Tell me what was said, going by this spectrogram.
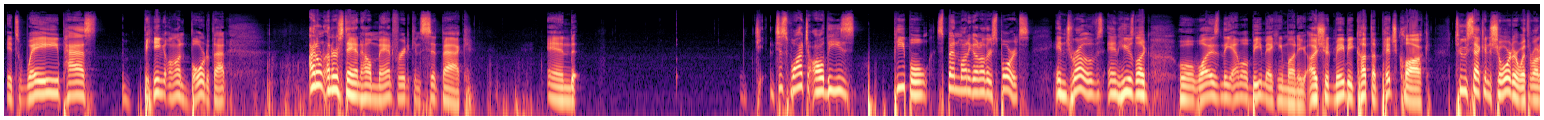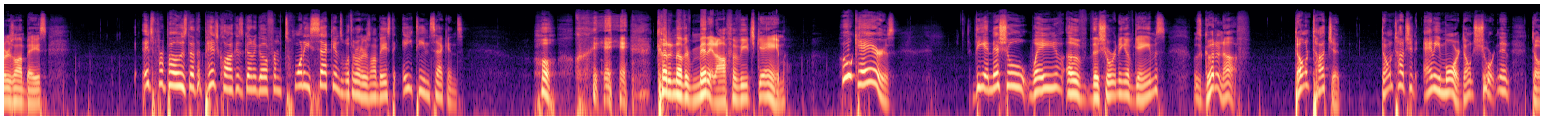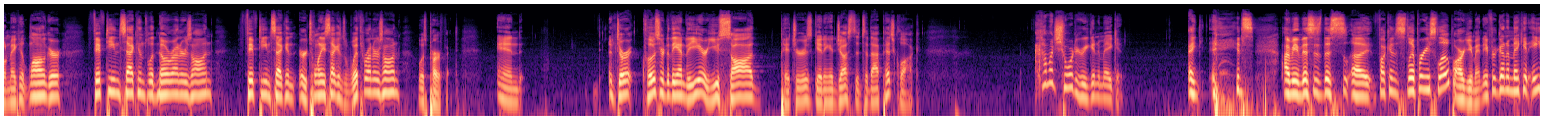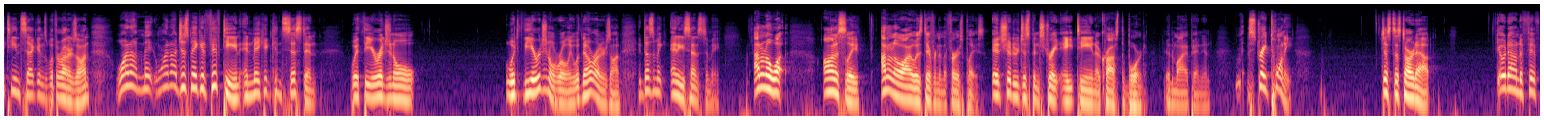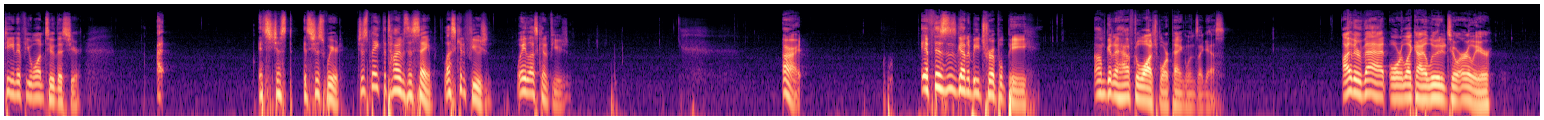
It's way past being on board with that. I don't understand how Manfred can sit back and just watch all these people spend money on other sports in droves and he was like, "Well, why isn't the MLB making money? I should maybe cut the pitch clock 2 seconds shorter with runners on base." It's proposed that the pitch clock is going to go from 20 seconds with runners on base to 18 seconds. Oh, cut another minute off of each game. Who cares? The initial wave of the shortening of games was good enough. Don't touch it. Don't touch it anymore. Don't shorten it. Don't make it longer. 15 seconds with no runners on, 15 seconds or 20 seconds with runners on was perfect. And during, closer to the end of the year, you saw pitchers getting adjusted to that pitch clock. How much shorter are you going to make it? it's i mean this is this uh, fucking slippery slope argument if you're going to make it 18 seconds with the runners on why not make why not just make it 15 and make it consistent with the original with the original rolling with no runners on it doesn't make any sense to me i don't know what honestly i don't know why it was different in the first place it should have just been straight 18 across the board in my opinion straight 20 just to start out go down to 15 if you want to this year I, it's just it's just weird. Just make the times the same. Less confusion. Way less confusion. All right. If this is going to be triple P, I'm going to have to watch more Penguins, I guess. Either that or like I alluded to earlier,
